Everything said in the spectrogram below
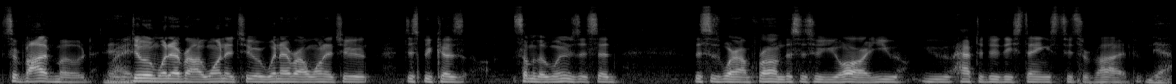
survive mode and right. doing whatever I wanted to or whenever I wanted to, just because some of the wounds that said, this is where I'm from. This is who you are. You you have to do these things to survive. Yeah.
